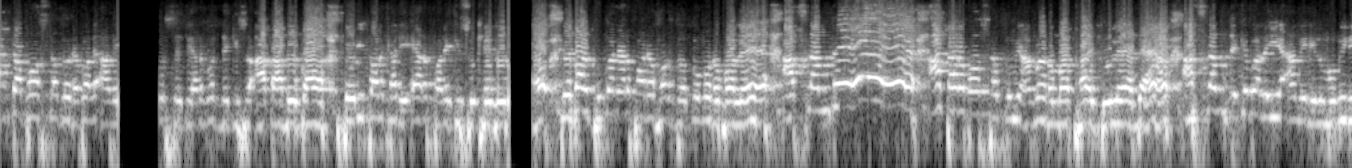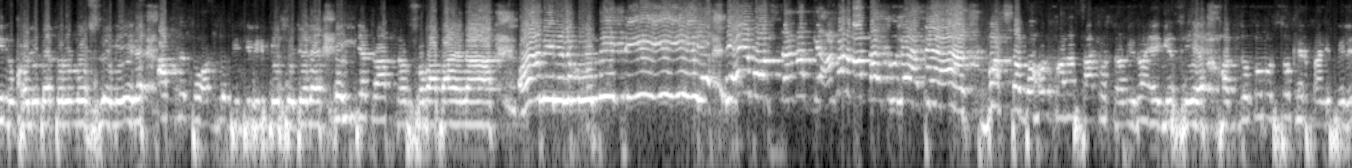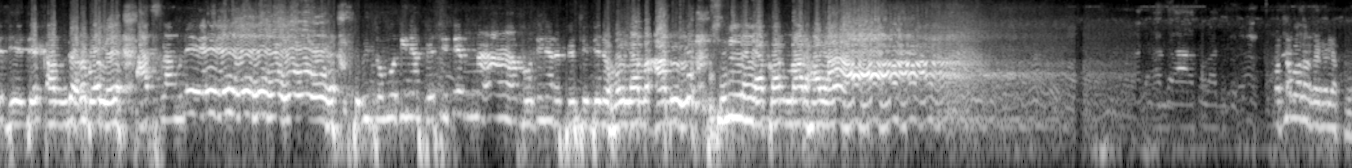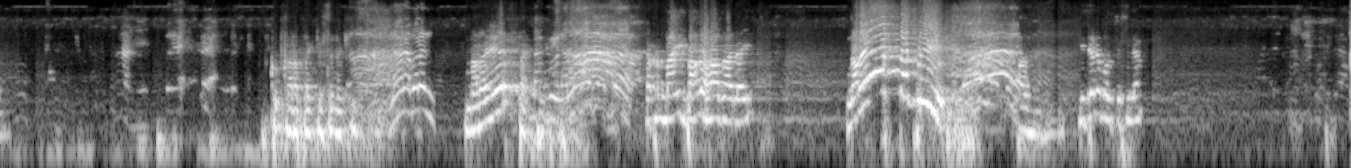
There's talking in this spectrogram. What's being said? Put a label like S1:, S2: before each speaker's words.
S1: একটা বস্তা ধরে বলে, আমি এর মধ্যে কিছু আটা ঢুকা, তরি তরকারি এরপরে কিছু খেজুর এবার ঢুকানোর পরে হরদ তোমর বলে, আসলাম রে, আটার বস্তা তুমি আমার মাথায় তুলে দাও। আসলাম থেকে বলে ইয়ে আমিরুল মুমিনিন খলিফাতুল মুসলিমিন, আপনি তো অর্ধ পৃথিবীর প্রেসিডেন্ট, এইটা তো আপনার শোভা পায় না। আমিরুল মুমিনিন, এই বস্তা চোখের পানি ফেলে দিয়ে যে কান্দার বলে, আসলাম রে। তুমি তো মদিনার প্রেসিডেন্ট না, মদিনার প্রেসিডেন্ট হলাম আমি। শুনলে এখন মার কথা বলা যাবে খুব খারাপ লাগতেছে নাকি?
S2: না না, বলেন।
S1: তাকবীর। এখন মাইক ভালো হওয়া যায় নাই। তাকবীর। কি যেন বলতেছিলাম।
